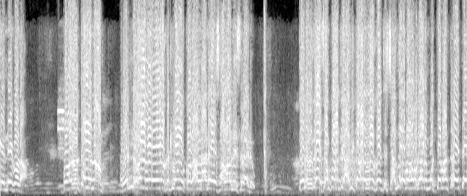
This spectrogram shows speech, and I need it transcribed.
ఇవన్నీ కూడా. అడుగుతా ఉన్నాం. రెండు వేల ఇరవై ఒకటిలో కొడాలని సవాల్ ఇస్తున్నాడు తెలుగుదేశం పార్టీ అధికారంలోకి వచ్చి చంద్రబాబు గారు ముఖ్యమంత్రి అయితే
